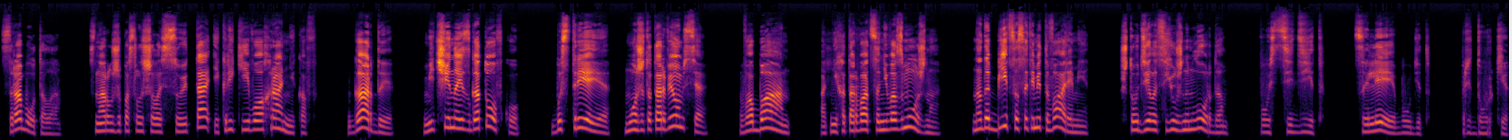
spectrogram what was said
Сработало. Снаружи послышалась суета и крики его охранников. «Гарды! Мечи на изготовку! Быстрее! Может, оторвемся? Вабан! От них оторваться невозможно! Надо биться с этими тварями! Что делать с южным лордом? Пусть сидит, целее будет, придурки!»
